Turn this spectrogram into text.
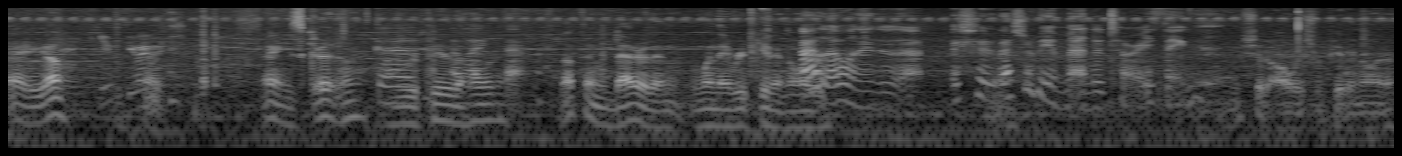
There you go. Thank you. Be right with you. Hey, it's good, huh? Good. You repeated I the like order. that. Nothing better than when they repeat an order. I love when they do that. It should that should be a mandatory thing. You should always repeat an order.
